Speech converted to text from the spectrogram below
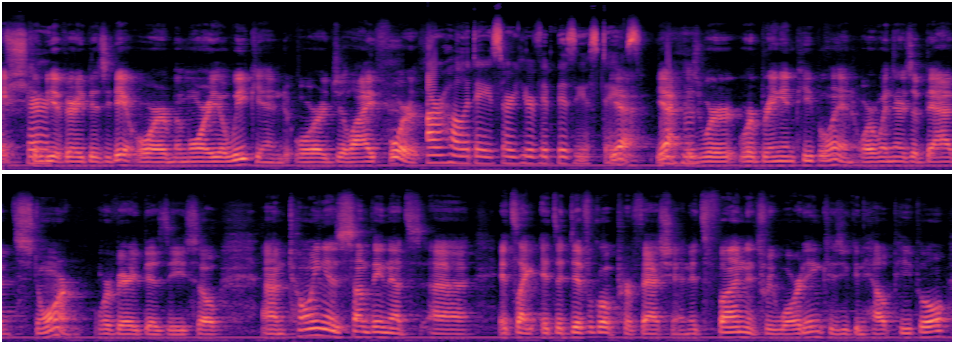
Day sure. can be a very busy day, or Memorial Weekend, or July Fourth. Our holidays are your busiest days. Yeah, yeah, Mm-hmm. because we're we're bringing people in, or when there's a bad storm, we're very busy. So, um, towing is something that's uh, it's like it's a difficult profession. It's fun, it's rewarding because you can help people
